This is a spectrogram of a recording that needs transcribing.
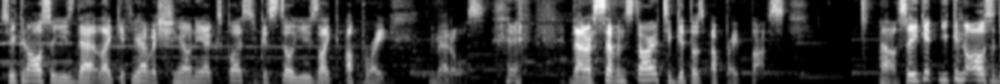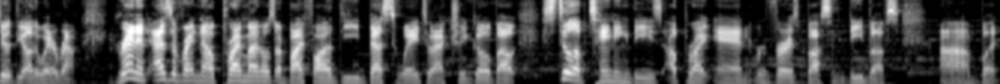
So you can also use that like if you have a Xion EX Plus, you can still use like upright medals that are seven star to get those upright buffs. Uh, so you can you can also do it the other way around. Granted, as of right now, prime medals are by far the best way to actually go about still obtaining these upright and reverse buffs and debuffs. Um, but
